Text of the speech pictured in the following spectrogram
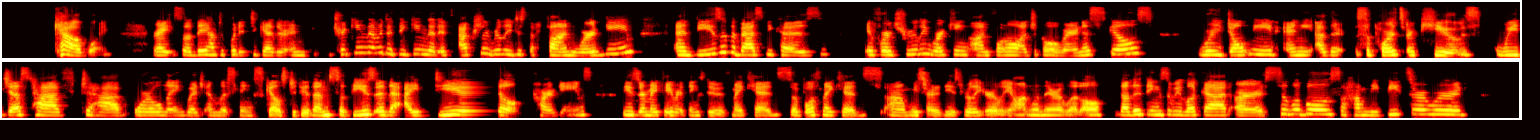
cowboy right? So they have to put it together and tricking them into thinking that it's actually really just a fun word game and these are the best because if we're truly working on phonological awareness skills, we don't need any other supports or cues. We just have to have oral language and listening skills to do them. So these are the ideal card games. These are my favorite things to do with my kids. So both my kids, um, we started these really early on when they were little. The other things that we look at are syllables. So how many beats are a word?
